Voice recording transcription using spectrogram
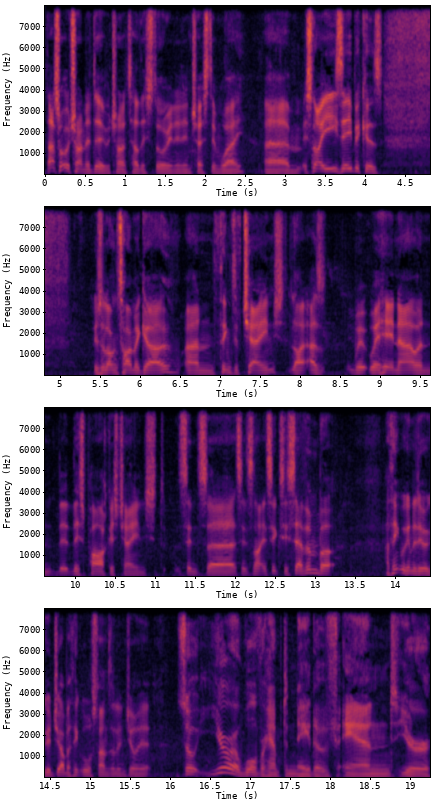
that's what we're trying to do. We're trying to tell this story in an interesting way. Um, it's not easy because it was a long time ago and things have changed. Like as we're, here now, and this park has changed since uh, since 1967, but I think we're going to do a good job. I think Wolves fans will enjoy it. So you're a Wolverhampton native, and you're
